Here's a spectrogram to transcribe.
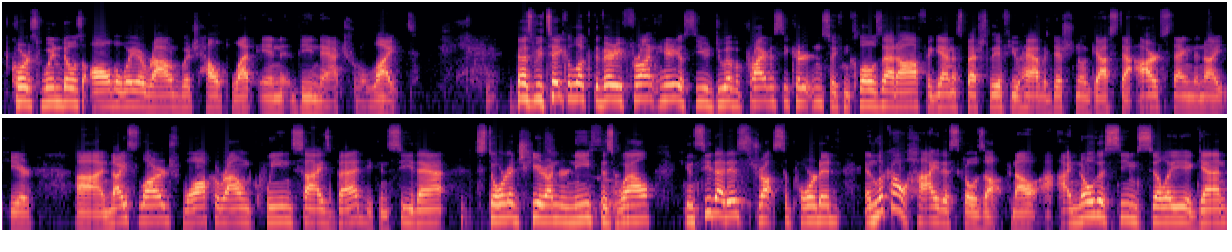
Of course, windows all the way around which help let in the natural light. As we take a look at the very front here, you'll see you do have a privacy curtain, so you can close that off, again, especially if you have additional guests that are staying the night here. Uh, nice large walk around queen size bed. You can see that. Storage here underneath as well. You can see that is strut supported. And look how high this goes up. Now, I know this seems silly again,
